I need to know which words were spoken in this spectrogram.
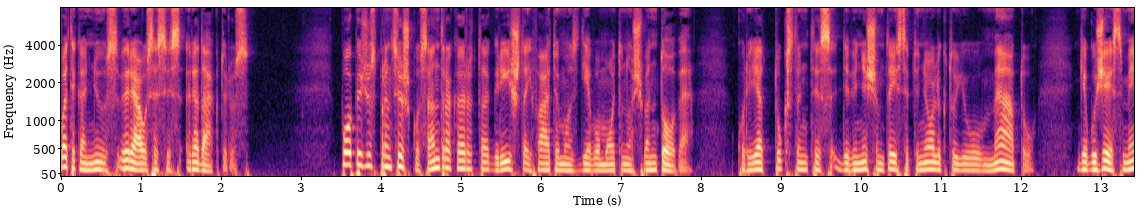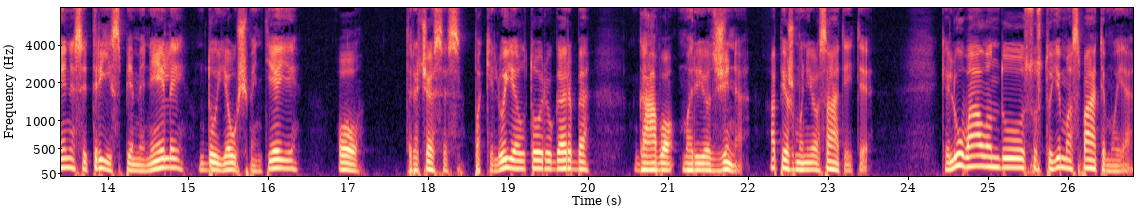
Vatikan News vyriausiasis redaktorius. Popiežius Pranciškus antrą kartą grįžta į Fatimos Dievo motinos šventovę, kurioje 1917 m. gegužės mėnesį trys piemenėliai, du jau šventieji, o trečiasis pakeliui į altorių garbę, gavo Marijos žinę apie žmonijos ateitį. Kelių valandų sustojimas Fatimoje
